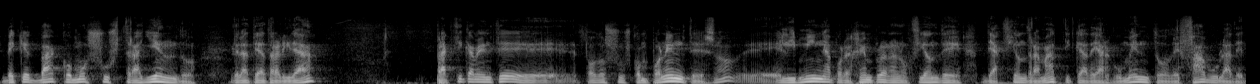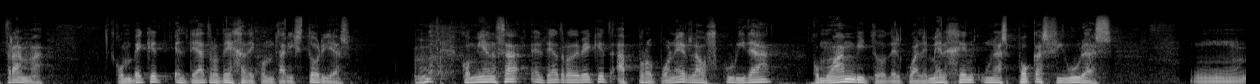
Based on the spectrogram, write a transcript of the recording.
Beckett va como sustrayendo de la teatralidad prácticamente eh, todos sus componentes. Eh, elimina, por ejemplo, la noción de, acción dramática, de argumento, de fábula, de trama. Con Beckett el teatro deja de contar historias. Comienza el teatro de Beckett a proponer la oscuridad como ámbito del cual emergen unas pocas figuras Mm,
